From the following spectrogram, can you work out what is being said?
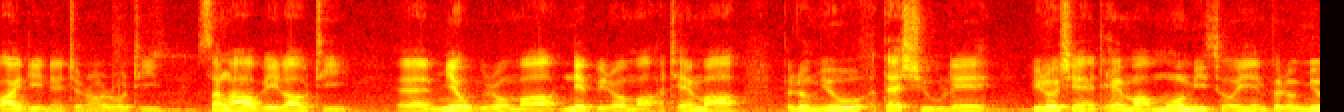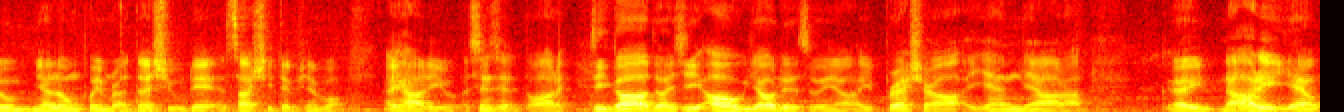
pipe တွေနဲ့ကျွန်တော်တို့ဒီ15ပေလောက်ထိအဲမြုပ်ပြီးတော့မှနစ်ပြီးတော့မှအထဲမှာဘယ်လိုမျိုးအသက်ရှူလဲပြီးလို့ရှိရင်အထဲမှာမွန်းပြီဆိုရင်ဘယ်လိုမျိုးမျက်လုံးဖွင့်ပြီးတော့အသက်ရှူတယ်အစရှိတဲ့ဖြစ်ပေါ့အဲ့ဟာတွေကိုအဆင့်ဆင့်သွားတယ်အဓိကကတော့ရေအောက်ရောက်တယ်ဆိုရင်အဲ့ pressure ကအရမ်းများတာအဲ့နားတွေအရမ်း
